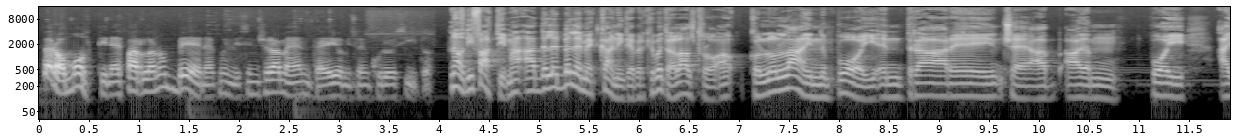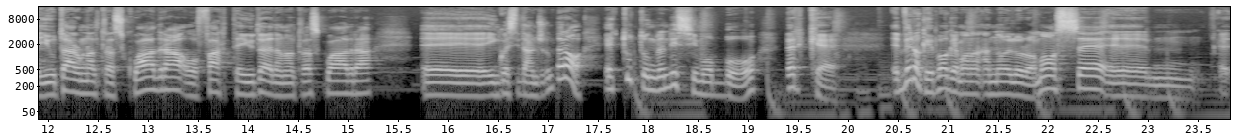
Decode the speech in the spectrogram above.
però molti ne parlano bene, quindi sinceramente io mi sono incuriosito. No, difatti, ma ha delle belle meccaniche perché poi tra l'altro ah, con l'online puoi entrare, cioè a- a- mm, puoi aiutare un'altra squadra o farti aiutare da un'altra squadra eh, in questi dungeon, però è tutto un grandissimo boh perché è vero che i Pokémon hanno le loro mosse e, mm, e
